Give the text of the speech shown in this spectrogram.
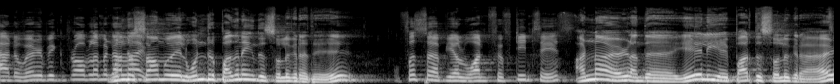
had a very big problem in her life. Samuel ஒன்று பதினைந்து சொல்லுகிறது First Samuel 1.15 says, அன்னாள் அந்த ஏலியை பார்த்து சொல்லுகிறாள்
